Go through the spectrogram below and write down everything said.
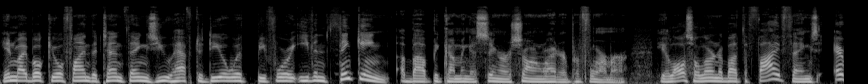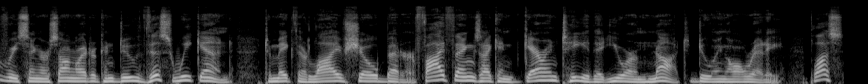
In my book, you'll find the 10 things you have to deal with before even thinking about becoming a singer songwriter performer. You'll also learn about the five things every singer songwriter can do this weekend to make their live show better. Five things I can guarantee that you are not doing already. Plus,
